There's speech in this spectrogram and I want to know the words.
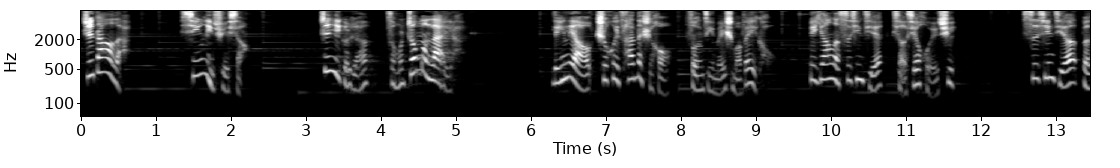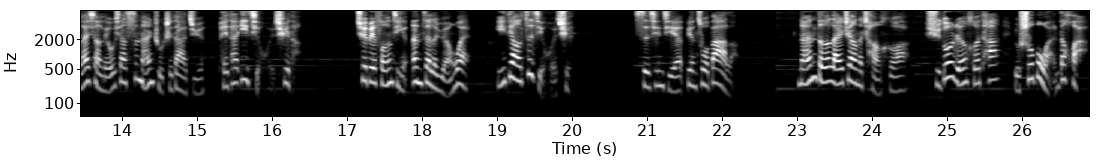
知道了，心里却想：这个人怎么这么赖呀？临了吃会餐的时候，风景没什么胃口，便央了司心杰想先回去。司心杰本来想留下思南主持大局，陪他一起回去的，却被冯景摁在了原位，一定要自己回去。司心杰便作罢了。难得来这样的场合，许多人和他有说不完的话。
